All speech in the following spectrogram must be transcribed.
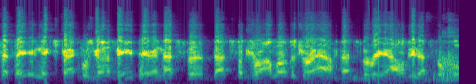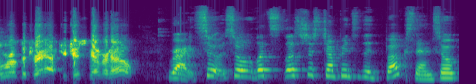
that they didn't expect was going to be there, and that's the that's the drama of the draft. That's the reality. That's the lure of the draft. You just never know. Right. So so let's let's just jump into the Bucks then. So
